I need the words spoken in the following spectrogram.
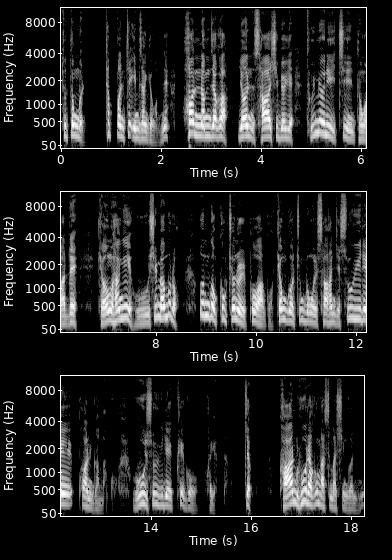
두통문 첫 번째 임상 경험네 한 남자가 연 40여에 두 면이 진통하되 경항이 우심함으로 음곡 곡천을 보하고 경고 중봉을 사한 지 수일에 반감하고 우수일에 쾌고하였다. 즉 간후라고 말씀하신 건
